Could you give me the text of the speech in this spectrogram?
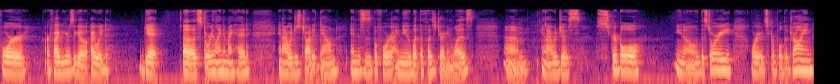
four or five years ago, I would get a storyline in my head and I would just jot it down. And this is before I knew what the fuzzy dragon was. Um, and I would just scribble, you know, the story or I would scribble the drawing.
